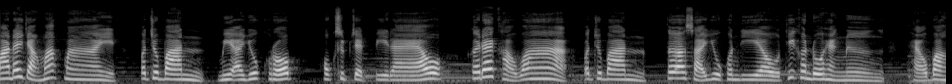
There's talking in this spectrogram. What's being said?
มาได้อย่างมากมาย ปัจจุบันมีอายุครบ 67 ปีแล้ว เคยได้ข่าวว่า ปัจจุบันเธออาศัยอยู่คนเดียวที่คอนโดแห่งหนึ่ง แถวบาง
